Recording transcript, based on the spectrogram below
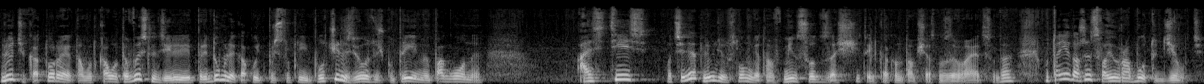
люди, которые там вот кого-то выследили или придумали какое-то преступление, получили звездочку, премию, погоны. А здесь вот сидят люди, условно говоря, там, в Минсоцзащиты, или как он там сейчас называется, да, вот они должны свою работу делать.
